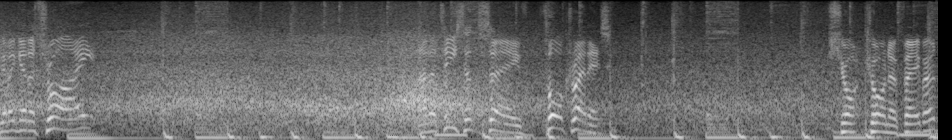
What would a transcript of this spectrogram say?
Giving it a try. And a decent save. Full credit. Short corner favoured.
